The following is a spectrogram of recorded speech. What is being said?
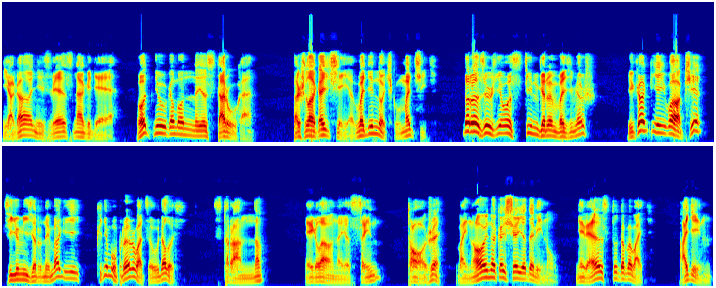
Яга неизвестно где. Вот неугомонная старуха. Пошла Кощея в одиночку мочить. Да разве ж его стингером возьмешь? И как ей вообще с ее мизерной магией к нему прорваться удалось? Странно. И главное, сын тоже войной на Кощея довинул. Невесту добывать. Один.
